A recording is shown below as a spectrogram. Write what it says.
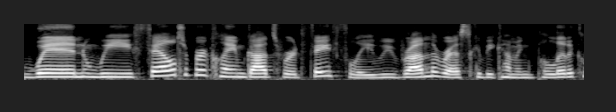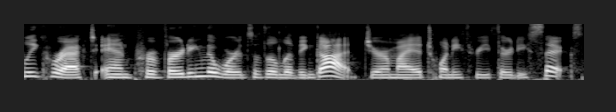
When we fail to proclaim God's word faithfully, we run the risk of becoming politically correct and perverting the words of the living God. Jeremiah 23:36.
